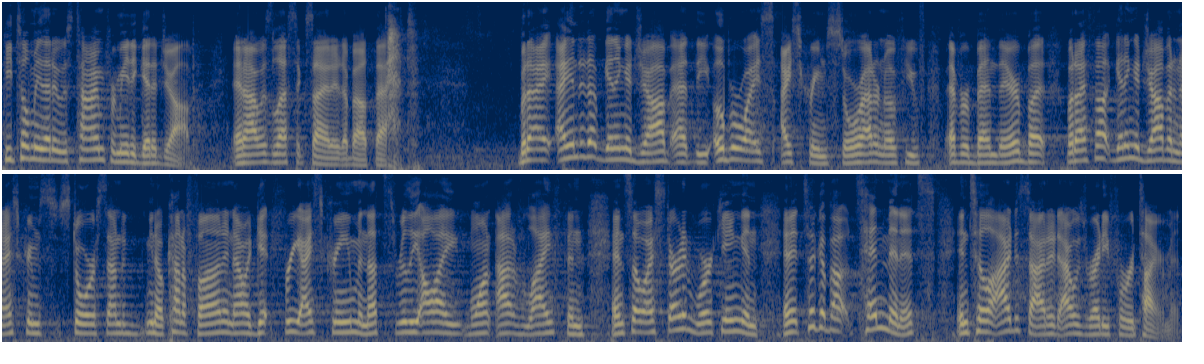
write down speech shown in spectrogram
he told me that it was time for me to get a job. And I was less excited about that. But I, I, ended up getting a job at the Oberweis ice cream store. I don't know if you've ever been there, but, but I thought getting a job at an ice cream store sounded, you know, kind of fun, and I would get free ice cream, and that's really all I want out of life. And, and so I started working, and, and it took about 10 minutes until I decided I was ready for retirement.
